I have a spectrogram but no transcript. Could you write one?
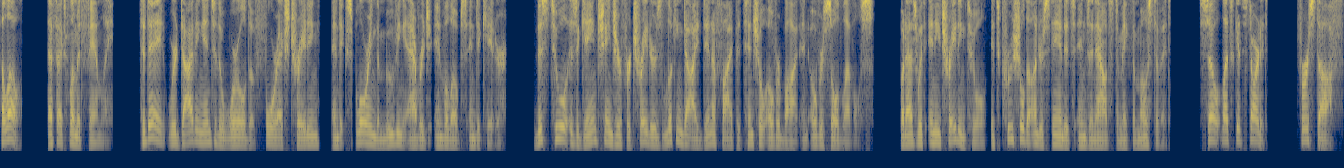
Hello, FX Limit family. Today, we're diving into the world of Forex trading and exploring the Moving Average Envelopes Indicator. This tool is a game changer for traders looking to identify potential overbought and oversold levels. But as with any trading tool, it's crucial to understand its ins and outs to make the most of it. So let's get started. First off,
